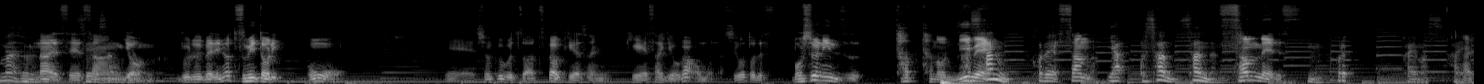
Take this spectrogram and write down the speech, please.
まあ、うん。苗生産業務。ブルーベリーの摘み取り。おお、えー植物を扱う経営作業経営作業が主な仕事です。募集人数たったの2名。あ三これ。3なん。いやこれ三三なんです。3名です、うんこれ変えます。はい、はい。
